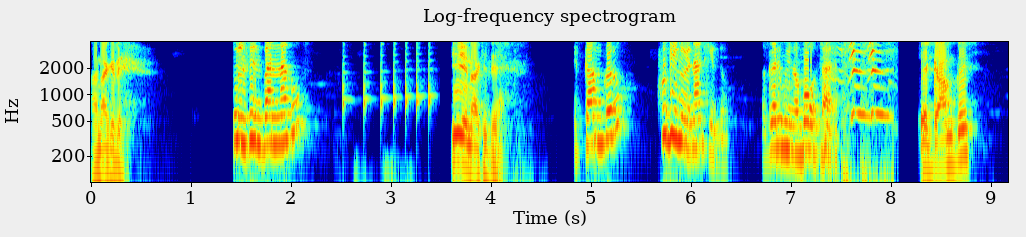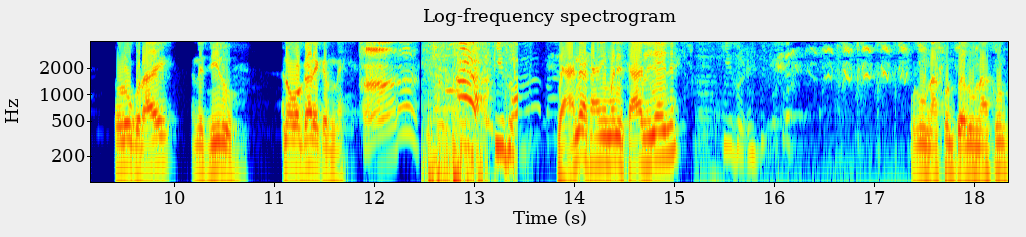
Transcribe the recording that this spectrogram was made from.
હા નાખી દે. તુલસી પાન નાખું? એ નાખી દે. એક કામ કરું ફુદીનો નાખી દો. ગરમીનો બહુ સારો. એક કામ કર થોડુંક રાઈ અને જીરું એનો વઘારે કરી નાખ. રાખ મને ચા લઈ ને ઓલું નાખું પેલું નાખું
